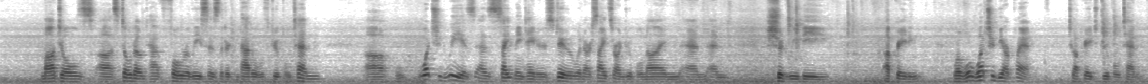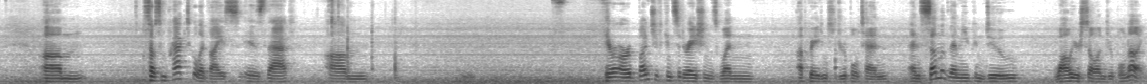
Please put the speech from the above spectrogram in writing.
modules uh, still don't have full releases that are compatible with Drupal 10, uh, what should we as, as site maintainers do when our sites are on Drupal 9 and, and should we be upgrading, well, what should be our plan to upgrade to Drupal 10? Um, so some practical advice is that um, there are a bunch of considerations when upgrading to Drupal 10, and some of them you can do while you're still on Drupal 9.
